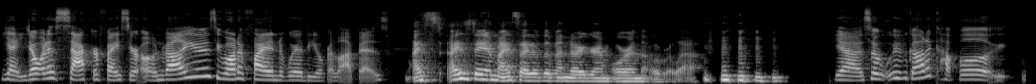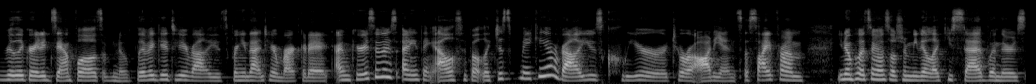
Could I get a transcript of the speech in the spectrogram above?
Yeah, you don't want to sacrifice your own values. You want to find where the overlap is. I, I stay in my side of the Venn diagram or in the overlap. Yeah, so we've got a couple really great examples of, you know, living into your values, bringing that into your marketing. I'm curious if there's anything else about like just making our values clear to our audience aside from, you know, posting on social media like you said when there's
